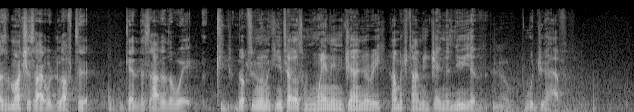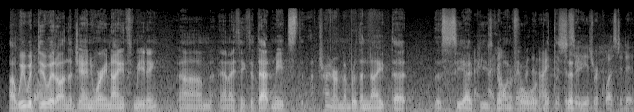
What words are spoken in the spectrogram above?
as much as I would love to get this out of the way, could, you- Dr. Noonan, can you tell us when in January, how much time in, in the new year would you have? Uh, We would do it on the January 9th meeting, um, and I think that that meets, I'm trying to remember the night that the CIP's is I don't going remember the forward night with the that the city city. has requested it.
